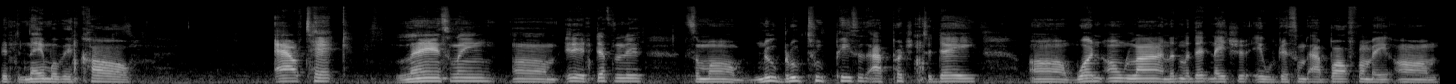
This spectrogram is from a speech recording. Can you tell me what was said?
it's the name of it called Altec Landsling. Um, it is definitely some um, new Bluetooth pieces I purchased today um, wasn't online, nothing of that nature. It was just something I bought from a um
